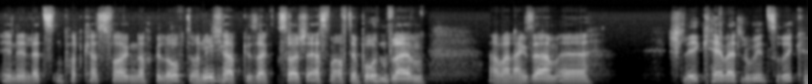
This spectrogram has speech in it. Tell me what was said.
in den letzten Podcast-Folgen noch gelobt und Eben. ich habe gesagt, du sollst erstmal auf dem Boden bleiben. Aber langsam äh, schlägt Calvert Lewin zurück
